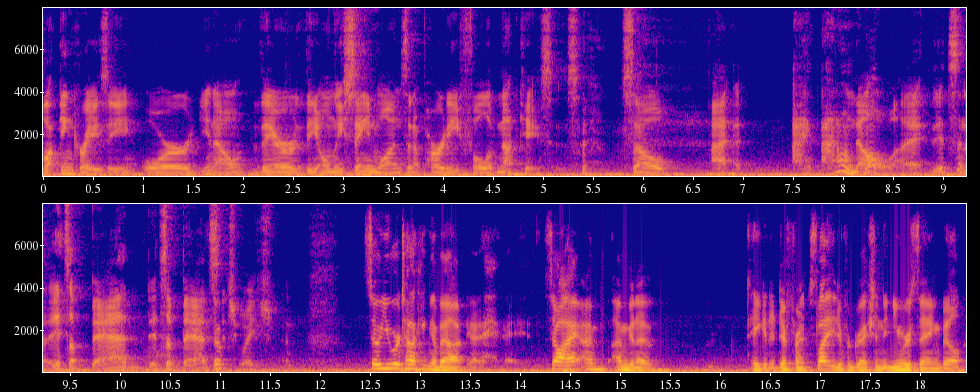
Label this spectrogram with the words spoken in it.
fucking crazy or you know they're the only sane ones in a party full of nutcases. so I. I, I don't know. I, it's an, it's a bad it's a bad situation. So you were talking about. So I, I'm I'm gonna take it a different, slightly different direction than you were saying, Bill.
